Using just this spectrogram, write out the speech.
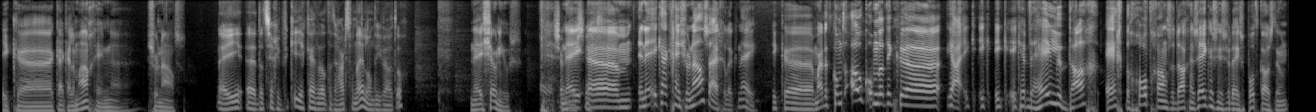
ik eh, kijk helemaal geen eh, journaals. Nee, eh, dat zeg je verkeerd. Je kent altijd Hart van Nederland, Ivo, toch? Nee, shownieuws. Ja, Nee, ehm, nee, ik kijk geen journaals eigenlijk. Nee. Ik, eh, maar dat komt ook omdat ik, eh, ja, ik, ik, ik, ik heb de hele dag, echt de godganse dag, en zeker sinds we deze podcast doen,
